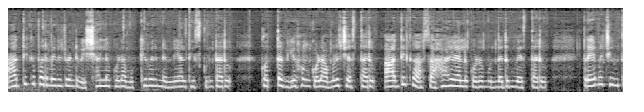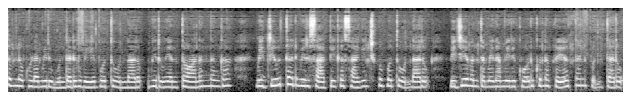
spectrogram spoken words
ఆర్థికపరమైనటువంటి విషయాల్లో కూడా ముఖ్యమైన నిర్ణయాలు తీసుకుంటారు. కొత్త వ్యూహం కూడా అమలు చేస్తారు. ఆర్థిక సహాయాలు కూడా ముందడుగు వేస్తారు. ప్రేమ జీవితంలో కూడా మీరు ముందడుగు వేయబోతూ ఉన్నారు. మీరు ఎంతో ఆనందంగా మీ జీవితాన్ని మీరు సాఫీగా సాగించుకోబోతూ ఉన్నారు. విజయవంతమైన మీరు కోరుకున్న ప్రయోజనాలు పొందుతారు.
